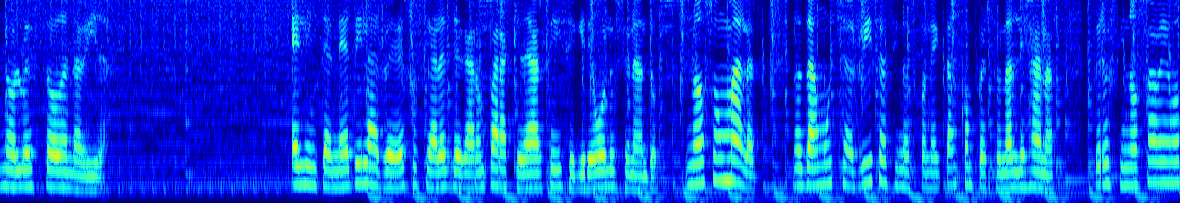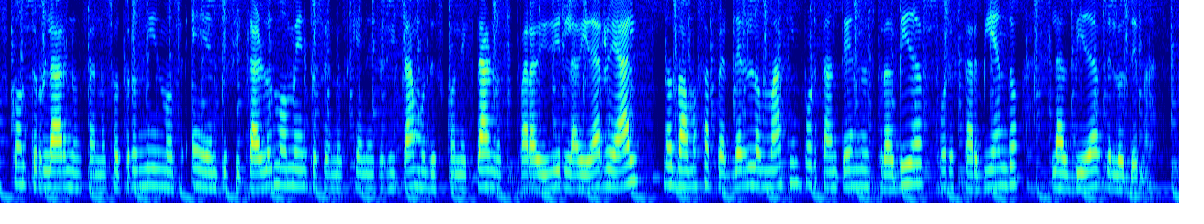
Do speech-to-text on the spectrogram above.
no lo es todo en la vida. El Internet y las redes sociales llegaron para quedarse y seguir evolucionando. No son malas, nos dan muchas risas y nos conectan con personas lejanas, pero si no sabemos controlarnos a nosotros mismos e identificar los momentos en los que necesitamos desconectarnos para vivir la vida real, nos vamos a perder lo más importante en nuestras vidas por estar viendo las vidas de los demás.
